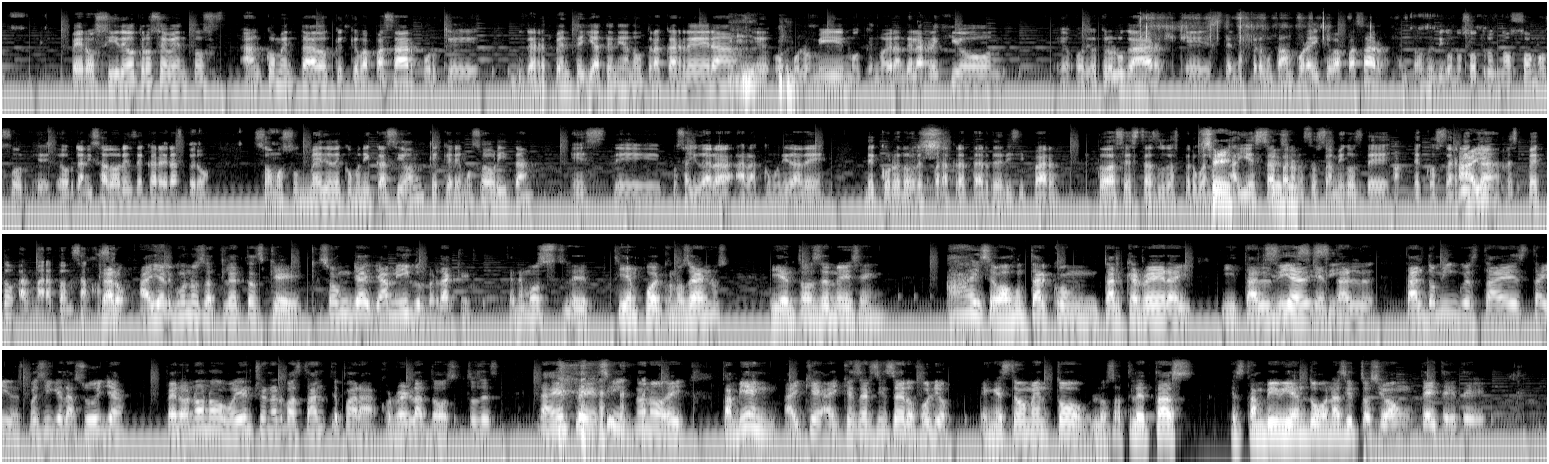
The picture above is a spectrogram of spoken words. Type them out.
pero sí de otros eventos, han comentado que, va a pasar porque pues, de repente ya tenían otra carrera eh, o por lo mismo, que no eran de la región eh, o de otro lugar, este, nos preguntaban por ahí qué va a pasar. Entonces digo, nosotros no somos eh, organizadores de carreras, pero somos un medio de comunicación que queremos ahorita este, pues ayudar a, la comunidad de, corredores para tratar de disipar todas estas dudas. Pero bueno, ahí está para nuestros amigos de, Costa Rica respecto al maratón de San José. Claro, hay algunos atletas que, son ya, ya, amigos, ¿verdad? Que tenemos eh, tiempo de conocernos y entonces me dicen, ay, se va a juntar con tal carrera y, y tal día, y tal, tal domingo está esta y después sigue la suya pero no, no, voy a entrenar bastante para correr las dos. Entonces, la gente, sí, no, no, también hay que, hay que ser sincero, Julio, en este momento los atletas están viviendo una situación de, de,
